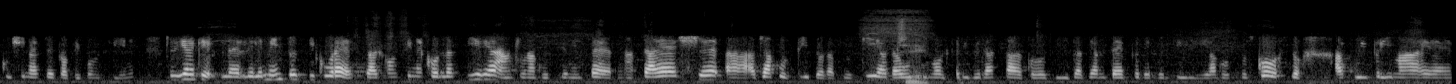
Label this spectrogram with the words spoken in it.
cuscinetto ai propri confini. Cioè dire che l'elemento sicurezza al confine con la Siria è anche una questione interna. Daesh ha già colpito la Turchia, da ultimo il terribile attacco di Gaziantep del 20 agosto scorso, a cui prima eh,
